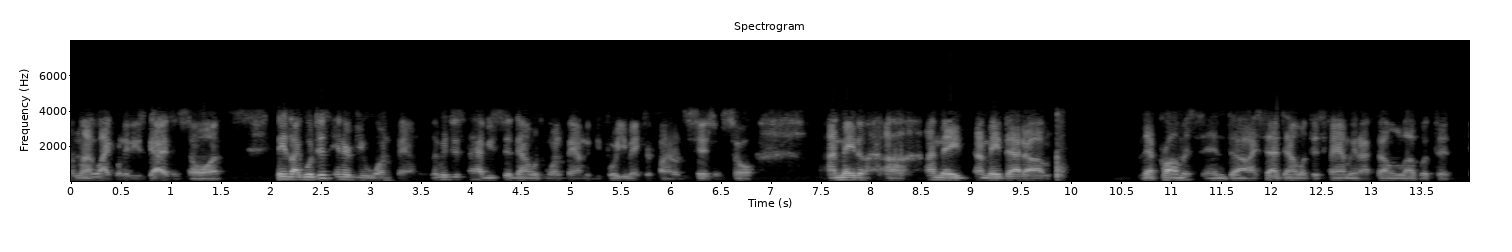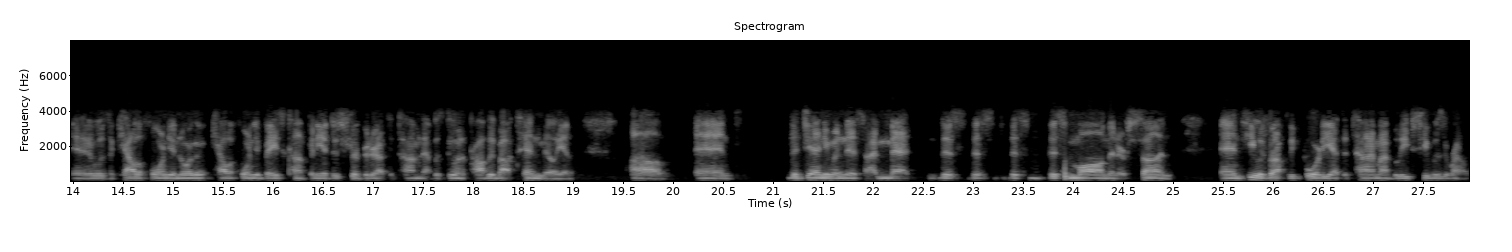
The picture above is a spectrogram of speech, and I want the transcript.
I'm not like one of these guys and so on. And he's like, well, just interview one family. Let me just have you sit down with one family before you make your final decision. So I made a, uh, I made, I made that, um, that promise, and uh, I sat down with this family, and I fell in love with it. And it was a California, Northern California-based company, a distributor at the time that was doing probably about 10 million. Um, and the genuineness, I met this this this this mom and her son, and he was roughly 40 at the time. I believe she was around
